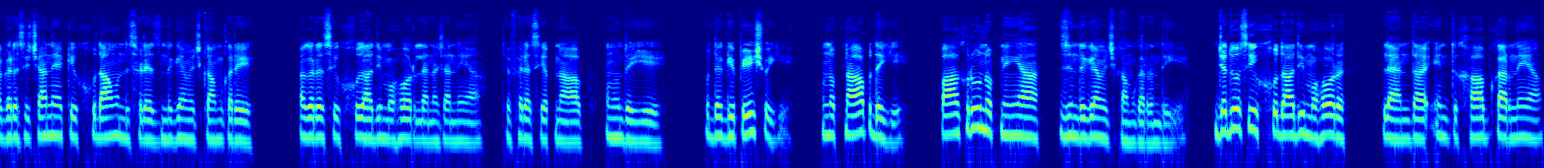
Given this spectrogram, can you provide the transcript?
ਅਗਰ ਅਸੀਂ ਚਾਹਨੇ ਹਾਂ ਕਿ ਖੁਦਾਵੰਦ ਸਾਡੇ ਜ਼ਿੰਦਗੀਆਂ ਵਿੱਚ ਕੰਮ ਕਰੇ, ਅਗਰ ਅਸੀਂ ਖੁਦਾ ਦੀ ਮੋਹਰ ਲੈਣਾ ਚਾਹਨੇ ਹਾਂ, ਤੇ ਫਿਰ ਅਸੀਂ ਆਪਣਾ ਆਪ ਉਹਨੂੰ ਦਈਏ, ਉਹਦੇ ਅੱਗੇ ਪੇਸ਼ ਹੋਈਏ, ਉਹਨੂੰ ਆਪਣਾ ਆਪ ਦਈਏ, ਪਾਕ ਰੂਹ ਨੂੰ ਆਪਣੀਆਂ ਜ਼ਿੰਦਗੀਆਂ ਵਿੱਚ ਕੰਮ ਕਰਨ ਦਈਏ। ਜਦੋਂ ਅਸੀਂ ਖੁਦਾ ਦੀ ਮੋਹਰ ਲੈਣ ਦਾ ਇੰਤਖਾਬ ਕਰਨੇ ਆ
